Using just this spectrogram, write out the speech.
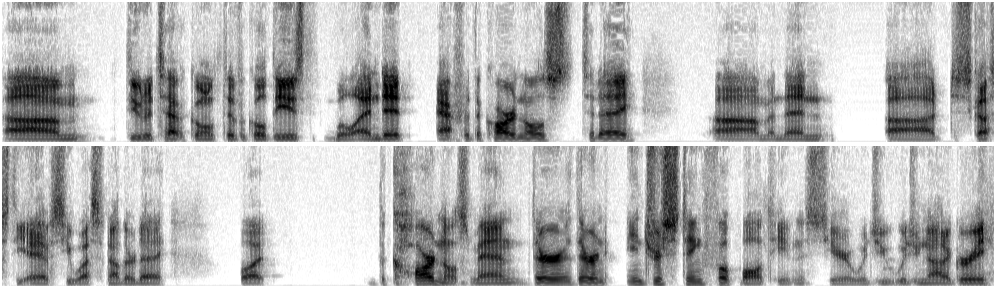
Um, due to technical difficulties, we'll end it after the Cardinals today, um, and then uh, discuss the AFC West another day. But the Cardinals, man, they're they're an interesting football team this year. Would you would you not agree?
